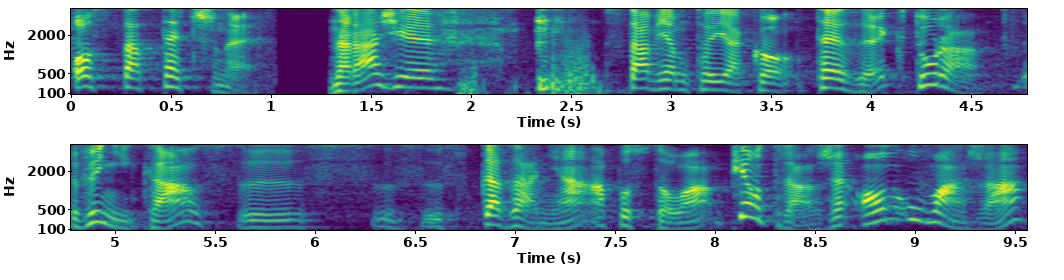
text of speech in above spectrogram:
ostateczne. Na razie stawiam to jako tezę, która wynika z, z, z kazania apostoła Piotra, że on uważa,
